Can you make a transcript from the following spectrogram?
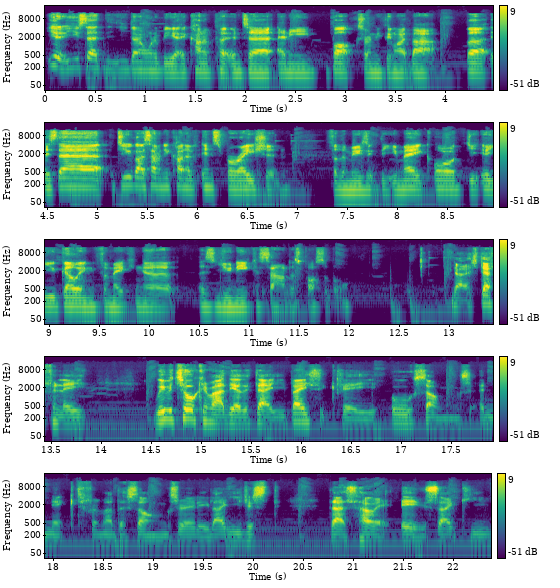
you know, you said you don't want to be uh, kind of put into any box or anything like that. But is there? Do you guys have any kind of inspiration for the music that you make, or do, are you going for making a as unique a sound as possible? no it's definitely we were talking about the other day basically all songs are nicked from other songs really. Like you just that's how it is. Like you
